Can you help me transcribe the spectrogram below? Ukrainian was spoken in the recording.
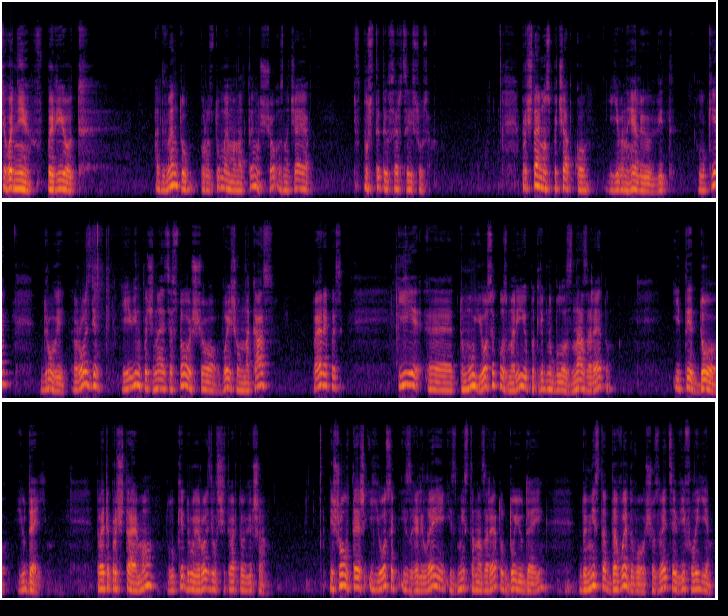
Сьогодні в період Адвенту пороздумаємо над тим, що означає впустити в серце Ісуса. Прочитаємо спочатку Євангелію від Луки, другий розділ, і він починається з того, що вийшов наказ, перепис, і е, тому Йосипу з Марією потрібно було з Назарету іти до юдей. Давайте прочитаємо Луки, 2 розділ з 4 вірша. Пішов теж і Йосип із Галілеї, із міста Назарету до Юдеї, до міста Давидового, що зветься Віфлеєм,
